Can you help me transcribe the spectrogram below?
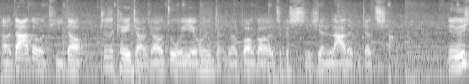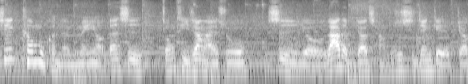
呃，大家都有提到，就是可以缴交作业或者缴交报告的这个时限拉的比较长。有一些科目可能没有，但是总体上来说是有拉的比较长，就是时间给的比较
